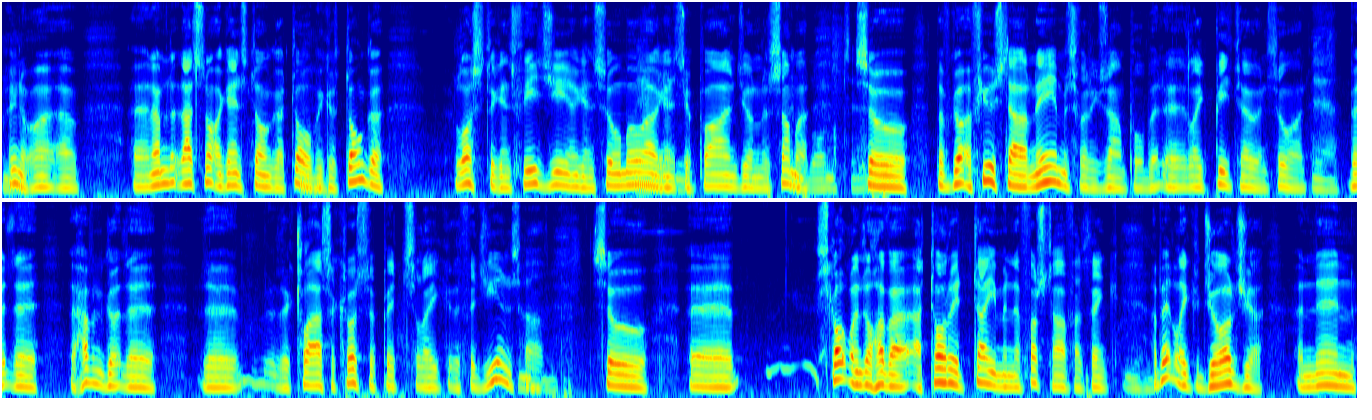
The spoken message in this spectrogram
You Mhm. know, uh, uh, and I'm, that's not against Tonga at all Mhm. because Tonga lost against Fiji, against Samoa, Yeah, against yeah. Japan during the summer. the yeah. So they've got a few star names, for example, but uh, like Piutau and so on. yeah. But they they haven't got the the the class across the pitch like the Fijians have. Mhm. So. Uh, Scotland will have a, a torrid time in the first half, I think Mhm. a bit like Georgia, and then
